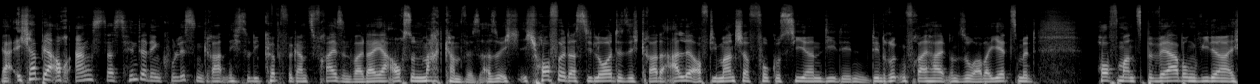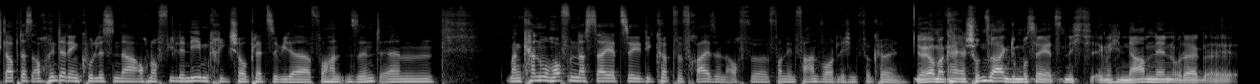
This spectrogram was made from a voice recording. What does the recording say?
Ja, ich habe ja auch Angst, dass hinter den Kulissen gerade nicht so die Köpfe ganz frei sind, weil da ja auch so ein Machtkampf ist. Also ich, ich hoffe, dass die Leute sich gerade alle auf die Mannschaft fokussieren, die den, den Rücken frei halten und so. Aber jetzt mit Hoffmanns Bewerbung wieder, ich glaube, dass auch hinter den Kulissen da auch noch viele Nebenkriegsschauplätze wieder vorhanden sind. Ähm, man kann nur hoffen, dass da jetzt die Köpfe frei sind, auch für, von den Verantwortlichen für Köln. Ja, ja, man kann ja schon sagen, du musst ja jetzt nicht irgendwelche Namen nennen oder äh,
